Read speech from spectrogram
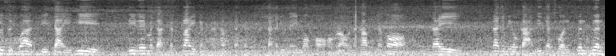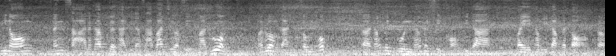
รู้สึกว่าดีใจที่ที่ได้มาจัดกันใกล้กันนะครับจัดกันจัดกันอยู่ในมขของเรานะครับ แล้วก็ได้น่าจะมีโอกาสที่จะชวนเพื่อนๆ พี่น้องนักศึกษานะครับเครือข่ายจิตอาสาบ้านชีวศิลป์มาร่วมมาร่วมกันสมทบเอ่อทั้งเป็นทุนทั้งเป็นสิ่งของที่จะ ไปทำกิจกรรมกันต่อครับ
